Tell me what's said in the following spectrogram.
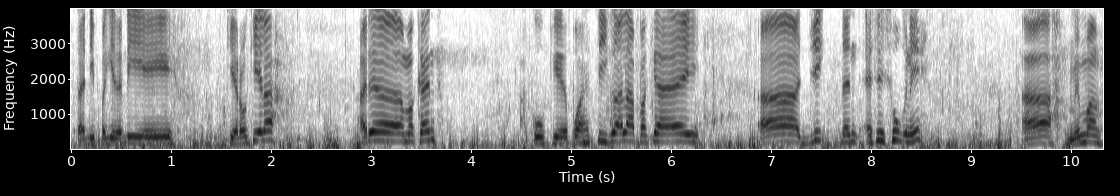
Tadi pagi tadi kira okey lah. Ada makan. Aku kira puas hati juga lah pakai uh, jig dan assist hook ni. Ah uh, memang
